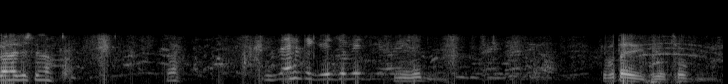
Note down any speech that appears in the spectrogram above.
ikaw na, Justin. Oh. Ah, sige. Kibo tayo, YouTube. Halaka. Ayan na.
